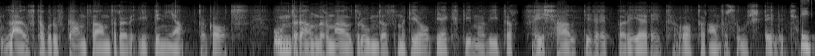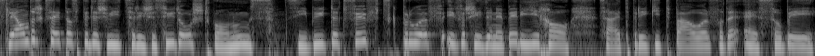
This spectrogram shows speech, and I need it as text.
läuft aber auf ganz anderer Ebene ab. Da geht es unter anderem auch darum, dass man die Objekte immer wieder frisch halten, reparieren oder anders ausstellen. Ein bisschen anders sieht das bei der Schweizerischen Südostbahn aus. Sie bietet 50 Berufe in verschiedenen Bereichen an, sagt Brigitte Bauer von der SOB.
